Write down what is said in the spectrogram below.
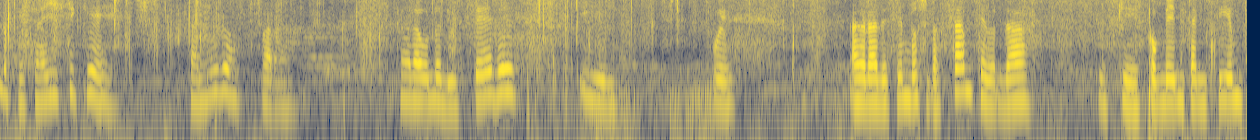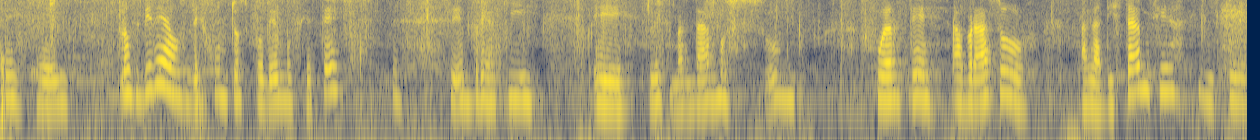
Bueno, pues ahí sí que saludos para cada uno de ustedes y pues agradecemos bastante, ¿verdad? los que comentan siempre en los videos de Juntos Podemos GT. Siempre aquí eh, les mandamos un fuerte abrazo a la distancia y que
